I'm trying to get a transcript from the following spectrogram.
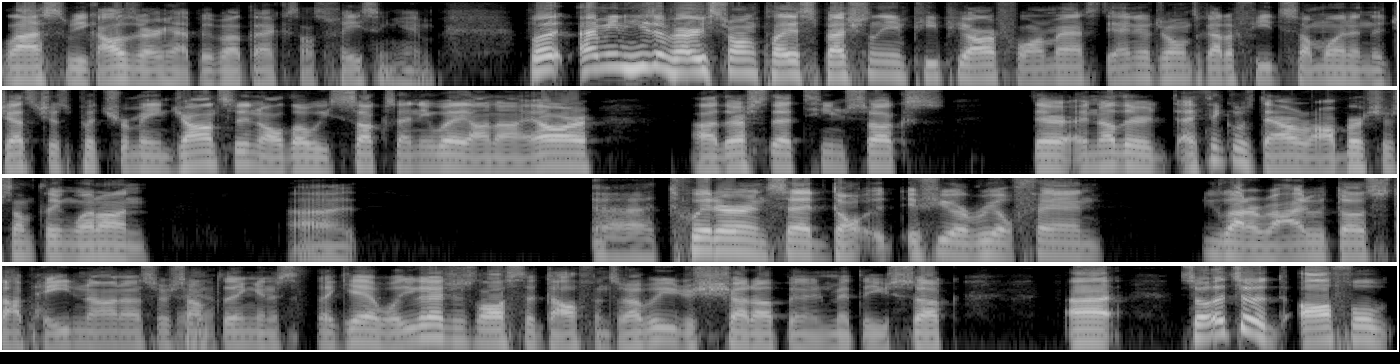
last week. I was very happy about that because I was facing him. But I mean, he's a very strong play, especially in PPR formats. Daniel Jones got to feed someone, and the Jets just put Trumaine Johnson, although he sucks anyway, on IR. Uh, the rest of that team sucks. There, another, I think it was Darryl Roberts or something, went on uh, uh, Twitter and said, "Don't if you're a real fan, you got to ride with us. Stop hating on us or Yeah. something." And it's like, yeah, well, you guys just lost the Dolphins. So how about you just shut up and admit that you suck? Uh, so it's an awful,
